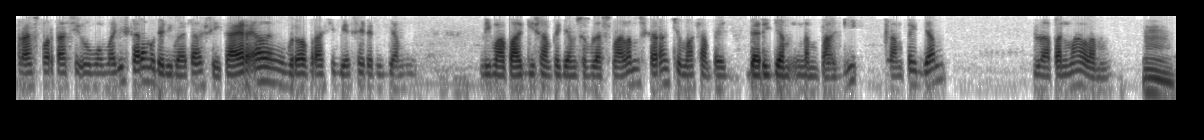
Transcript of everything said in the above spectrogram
transportasi umum aja sekarang udah dibatasi. KRL yang beroperasi biasa dari jam 5 pagi sampai jam 11 malam sekarang cuma sampai dari jam 6 pagi sampai jam 8 malam. Hmm.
